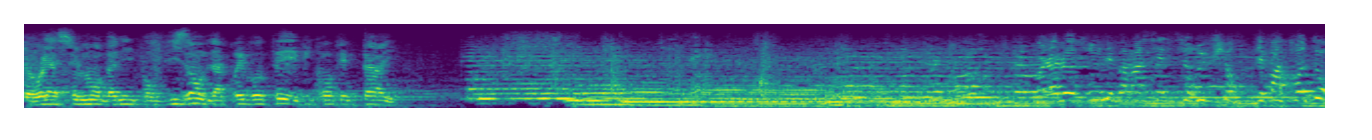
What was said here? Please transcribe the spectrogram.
Te voilà seulement banni pour dix ans de la prévôté et vicomté de Paris. Voilà le truc débarrassé de ce ruffian. T'es pas trop tôt.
